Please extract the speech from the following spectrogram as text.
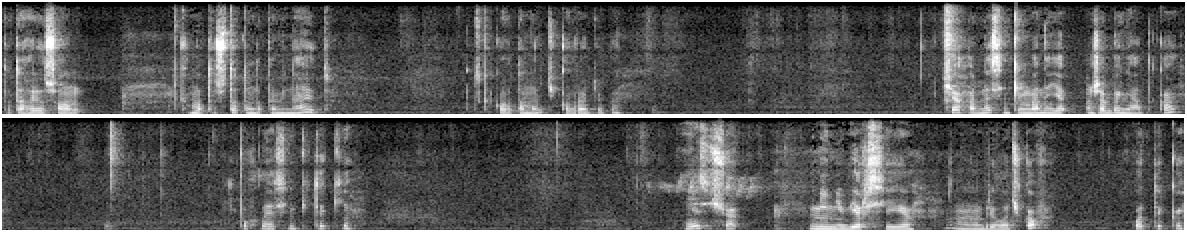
Кто-то говорил, что он кому-то что-то напоминает. С какого-то мультика вроде бы. Ще гарнесенькі в мене є жабенятка Пухлесенькі такі. Есть еще мини-версии м, брелочков. Котики.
